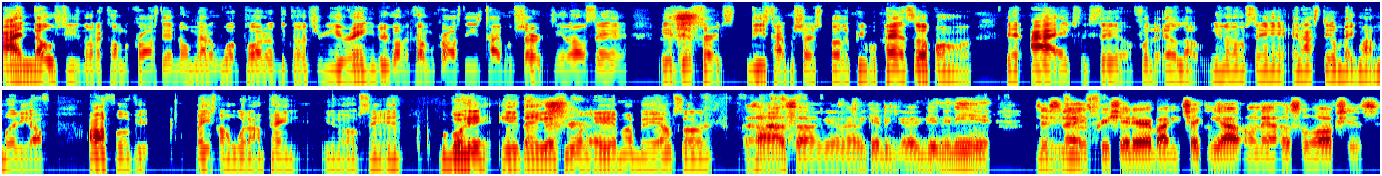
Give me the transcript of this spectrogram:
I know she's gonna come across that no matter what part of the country you're in, you're gonna come across these type of shirts. You know what I'm saying? It's just shirts, these type of shirts other people pass up on that I actually sell for the LO, you know what I'm saying? And I still make my money off off of it based on what I'm paying, you know what I'm saying? But go ahead. Anything else you want to add? My bad. I'm sorry. Uh, that sounds good, man. We get uh, getting it in. Just yeah, yeah. hey, appreciate everybody. Check me out on that hustle auctions.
